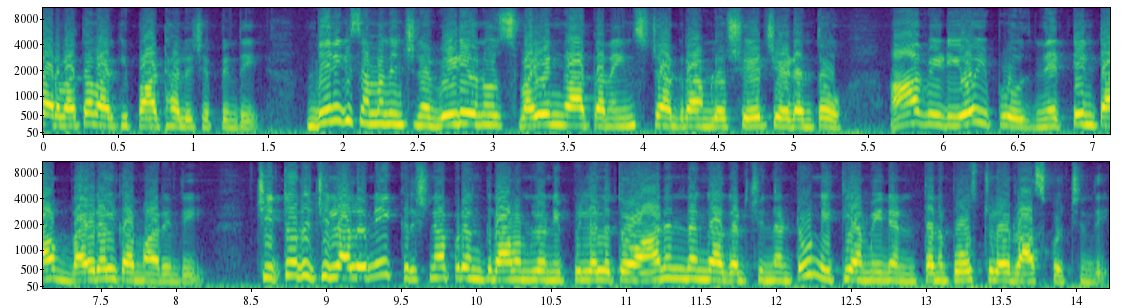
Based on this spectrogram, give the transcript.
తర్వాత వారికి పాఠాలు చెప్పింది. దీనికి సంబంధించిన వీడియోను స్వయంగా తన ఇన్స్టాగ్రామ్లో షేర్ చేయడంతో ఆ వీడియో ఇప్పుడు నెట్టింట వైరల్గా మారింది. చిత్తూరు జిల్లాలోని కృష్ణాపురం గ్రామంలోని పిల్లలతో ఆనందంగా గడిచిందంటూ నిత్యా మీనన్ తన పోస్టులో రాసుకొచ్చింది.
